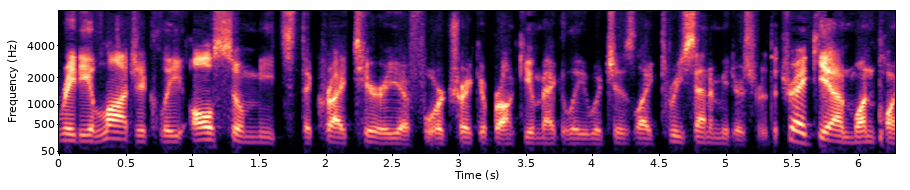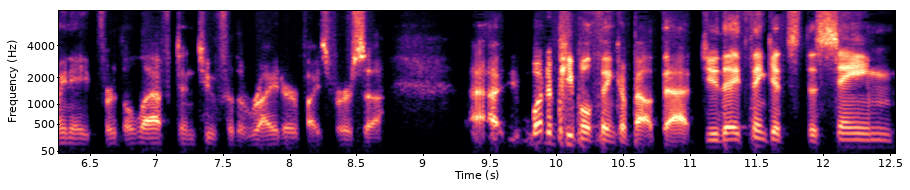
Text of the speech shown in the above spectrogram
radiologically also meets the criteria for tracheobronchiomegaly, which is like three centimeters for the trachea and 1.8 for the left and two for the right, or vice versa. Uh, what do people think about that? Do they think it's the same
